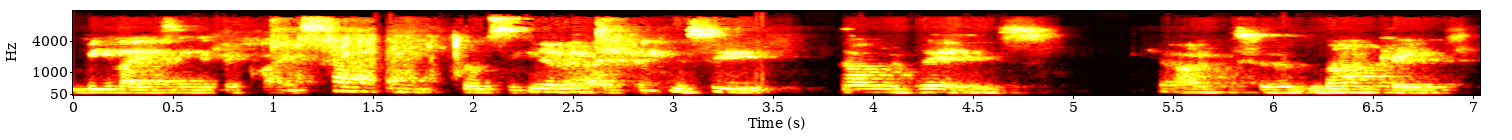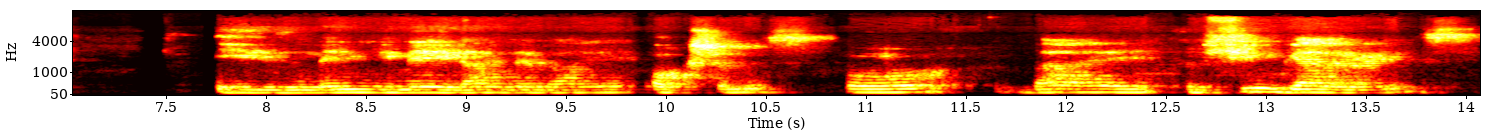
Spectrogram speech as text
realizing it requires time, closing yeah, it. But, you see, nowadays the art market is mainly made either by auctions or by a few galleries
